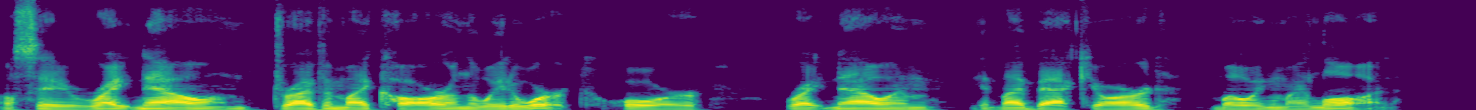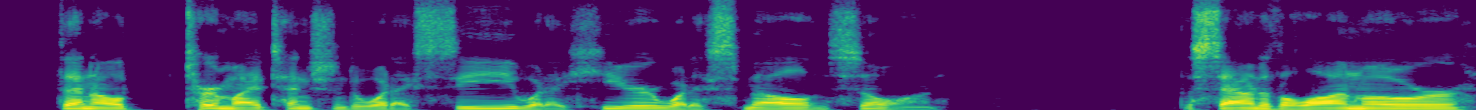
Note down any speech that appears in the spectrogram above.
I'll say, right now, I'm driving my car on the way to work, or right now, I'm in my backyard mowing my lawn. Then I'll turn my attention to what I see, what I hear, what I smell, and so on. The sound of the lawnmower,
